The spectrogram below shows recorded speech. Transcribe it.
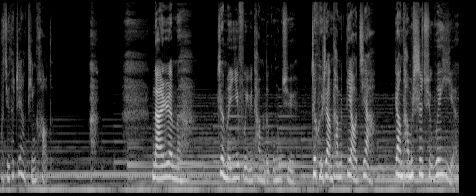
我觉得这样挺好的。男人们这么依附于他们的工具，这会让他们掉价，让他们失去威严。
